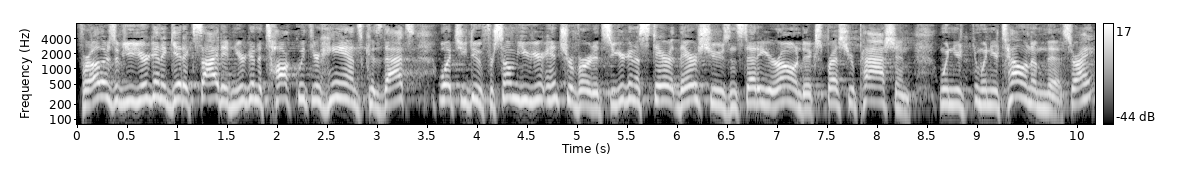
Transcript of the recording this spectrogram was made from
For others of you, you're going to get excited and you're going to talk with your hands because that's what you do. For some of you, you're introverted, so you're going to stare at their shoes instead of your own to express your passion when you're, when you're telling them this, right?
